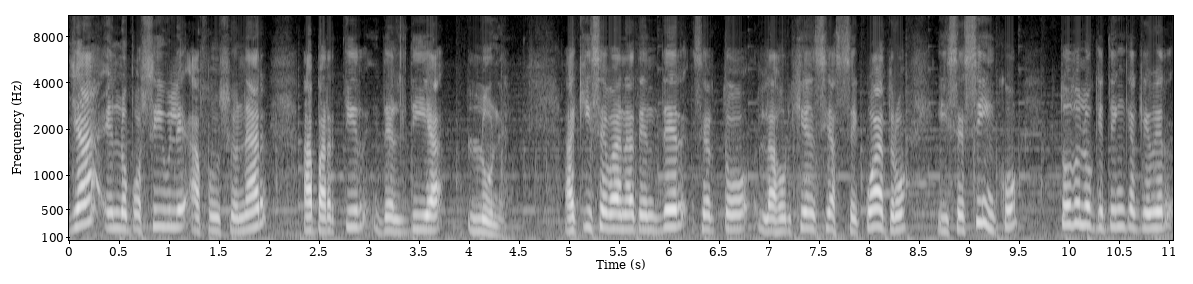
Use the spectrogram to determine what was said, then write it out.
ya en lo posible a funcionar a partir del día lunes. Aquí se van a atender ¿cierto? las urgencias C4 y C5, todo lo que tenga que ver,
